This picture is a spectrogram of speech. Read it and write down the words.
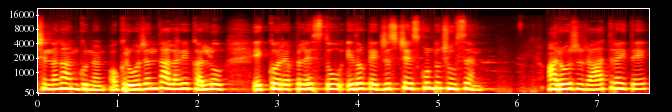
చిన్నగా అనుకున్నాను. ఒక రోజంతా అలాగే కళ్ళు ఎక్కువ రెప్పలేస్తూ ఏదో ఒకటి అడ్జస్ట్ చేసుకుంటూ చూశాను. ఆ రోజు రాత్రి అయితే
